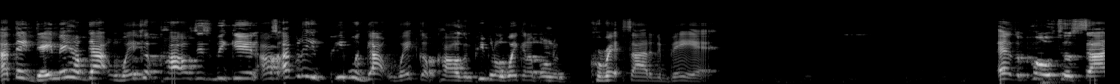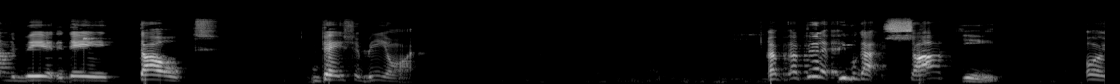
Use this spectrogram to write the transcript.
I think they may have gotten wake up calls this weekend. Also, I believe people got wake up calls and people are waking up on the correct side of the bed. As opposed to a side of the bed that they thought they should be on. I, I feel that people got shocking or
